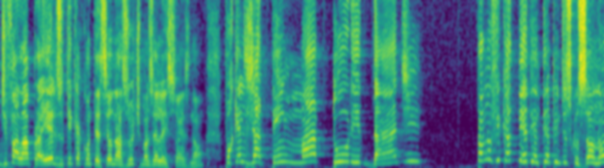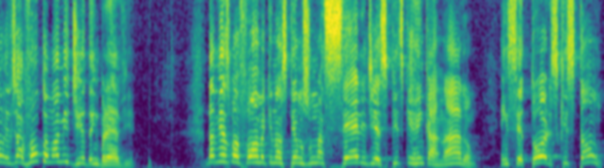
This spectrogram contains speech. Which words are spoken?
de falar para eles o que, que aconteceu nas últimas eleições, não. Porque eles já têm maturidade para não ficar perdendo tempo em discussão, não. Eles já vão tomar medida em breve. Da mesma forma que nós temos uma série de espíritos que reencarnaram em setores que estão,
